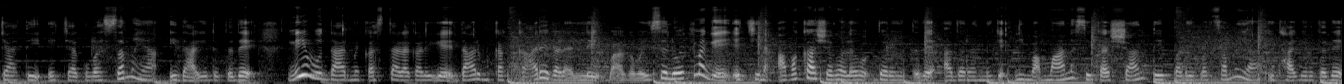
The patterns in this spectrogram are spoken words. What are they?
ಖ್ಯಾತಿ ಹೆಚ್ಚಾಗುವ ಸಮಯ ಇದಾಗಿರುತ್ತದೆ. ನೀವು ಧಾರ್ಮಿಕ ಸ್ಥಳಗಳಿಗೆ ಧಾರ್ಮಿಕ ಕಾರ್ಯಗಳಲ್ಲಿ ಭಾಗವಹಿಸಲು ನಿಮಗೆ ಹೆಚ್ಚಿನ ಅವಕಾಶಗಳು ದೊರೆಯುತ್ತದೆ. ಅದರೊಂದಿಗೆ ನಿಮ್ಮ ಮಾನಸಿಕ ಶಾಂತಿ ಪಡೆಯುವ ಸಮಯ ಇದಾಗಿರುತ್ತದೆ.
